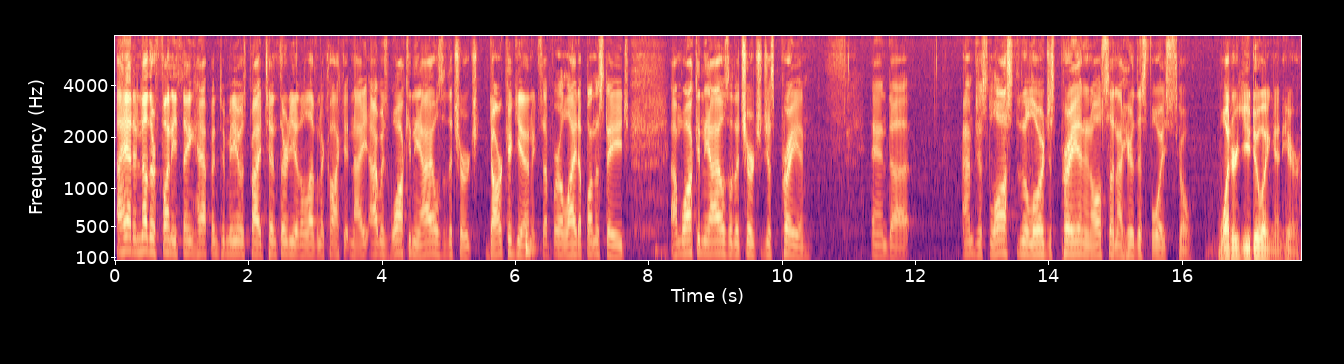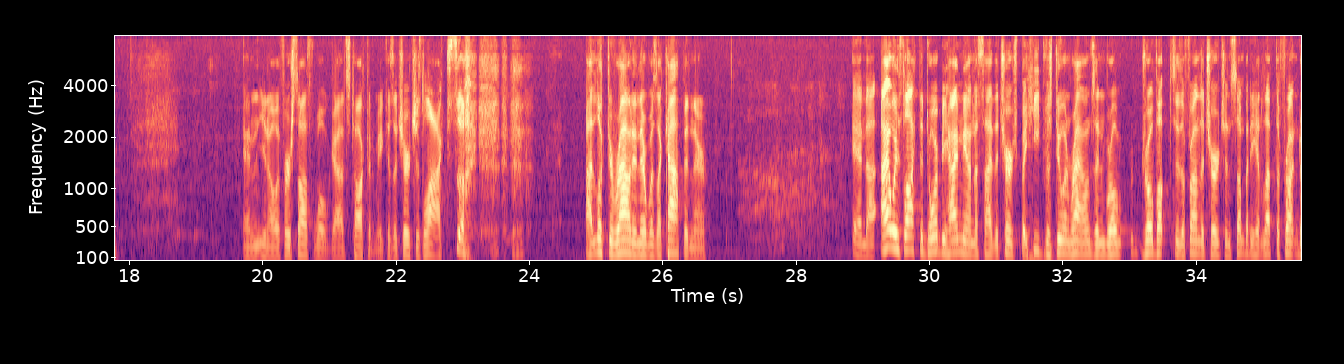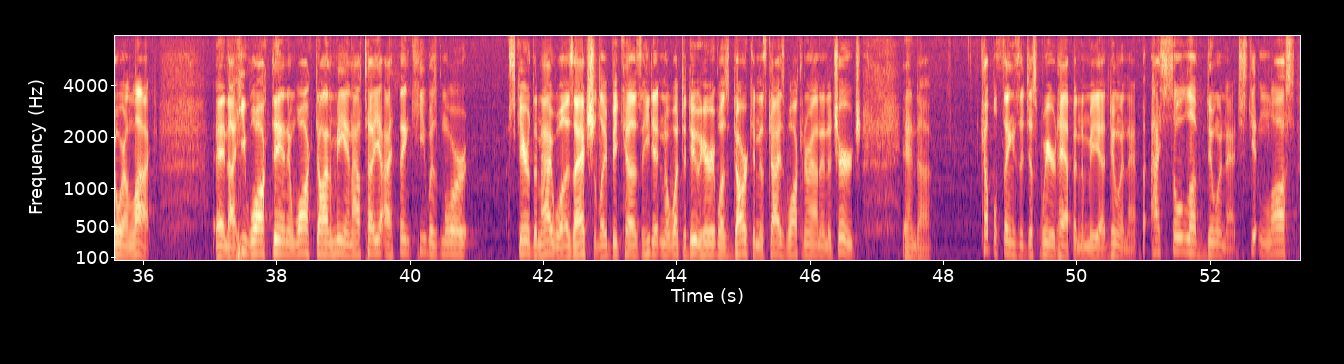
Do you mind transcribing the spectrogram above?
I had another funny thing happen to me. It was probably 10:30 at 11 o'clock at night. I was walking the aisles of the church, dark again, except for a light up on the stage. I'm walking the aisles of the church, just praying, and uh, I'm just lost in the Lord, just praying. And all of a sudden, I hear this voice go, "What are you doing in here?" And, you know, at first thought, well, God's talking to me because the church is locked. So I looked around and there was a cop in there. And uh, I always locked the door behind me on the side of the church, but he was doing rounds and ro- drove up to the front of the church, and somebody had left the front door unlocked. And uh, he walked in and walked on me, and I'll tell you, I think he was more scared than I was actually because he didn't know what to do. Here it was dark, and this guy's walking around in a church, and uh, couple things that just weird happened to me uh, doing that. But I so loved doing that, just getting lost,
